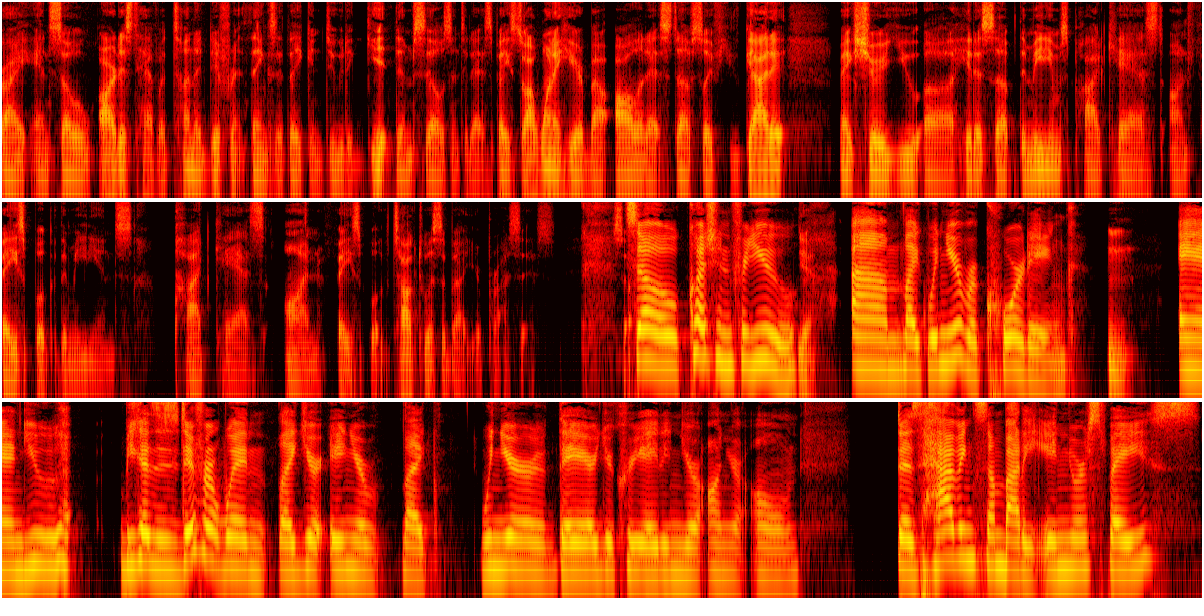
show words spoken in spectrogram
Right. And so artists have a ton of different things that they can do to get themselves into that space. So I want to hear about all of that stuff. So if you got it, make sure you uh, hit us up, the Mediums Podcast on Facebook, the Mediums Podcast on Facebook. Talk to us about your process. So, question for you. Yeah. Um, like when you're recording Mm. and you because it's different when like you're in your like when you're there, you're creating, you're on your own. Does having somebody in your space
